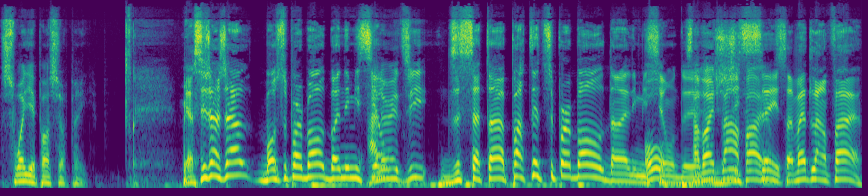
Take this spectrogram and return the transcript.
Soyez pas surpris. Merci Jean-Charles. Bon Super Bowl, bonne émission. À lundi. 17h, partie de Super Bowl dans l'émission oh, de Ça va être l'enfer. Ça va être l'enfer.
